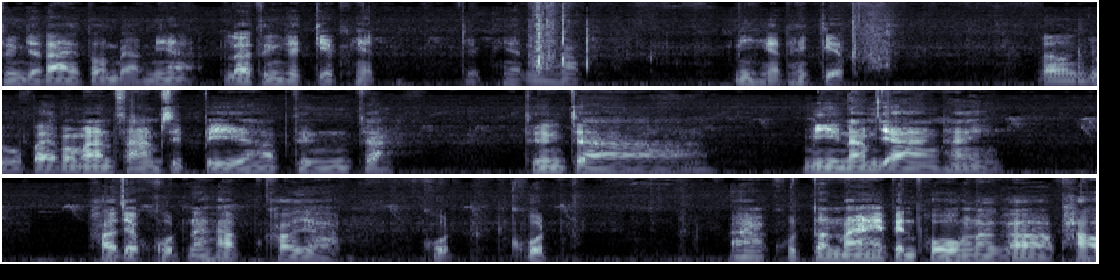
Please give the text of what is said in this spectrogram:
ถึงจะได้ต้นแบบเนี้ย แล้วถึงจะเก็บเห็ด เก็บเห็ดนะครับ มีเห็ดให้เก็บ แล้วต้องอยู่ไปประมาณสามสิบปีครับ ถึงจะถึงจะมีน้ำยางให้ เขาจะขุดนะครับ เขาจะขุดขุด อ่า ขุดต้นไม้ให้เป็นโพรงแล้วก็เผา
